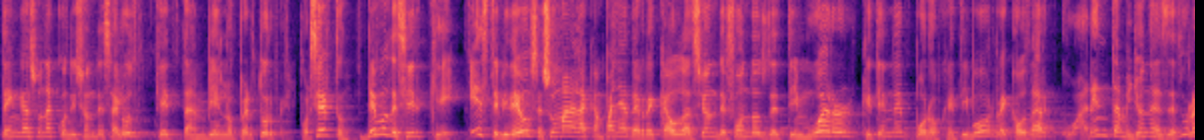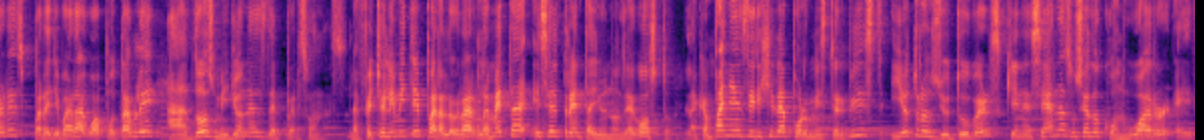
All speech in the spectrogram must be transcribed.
tengas una condición de salud que también lo perturbe. Por cierto, debo decir que este video se suma a la campaña de recaudación de fondos de Team Water que tiene por objetivo recaudar 40 millones de dólares para llevar agua potable a 2 millones de personas. La fecha límite para lograr la meta es el 31 de agosto. La campaña es dirigida por MrBeast y otros youtubers quienes se han asociado con WaterAid.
